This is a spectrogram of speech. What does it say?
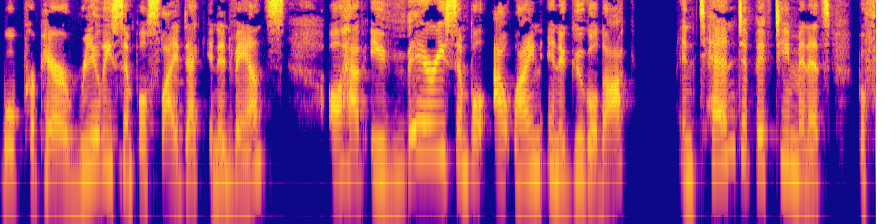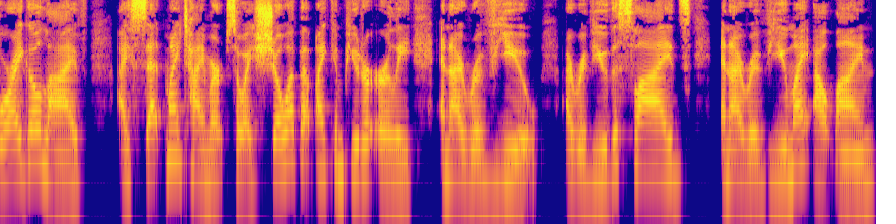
will prepare a really simple slide deck in advance. I'll have a very simple outline in a Google Doc in 10 to 15 minutes before I go live, I set my timer. So I show up at my computer early and I review. I review the slides and I review my outline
